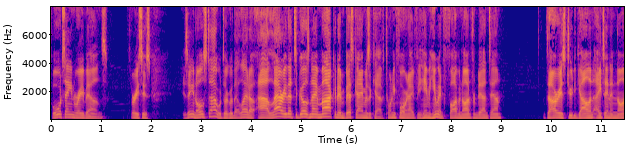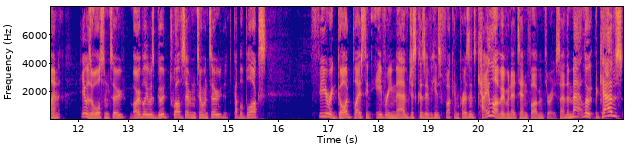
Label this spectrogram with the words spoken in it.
14 rebounds, three assists. Is he an all star? We'll talk about that later. Uh, Larry, that's a girl's name, Markkanen. Best game as a Cav. 24 and 8 for him. He went 5 and 9 from downtown. Darius Judy Garland, 18 and 9. He was awesome too. Mobley was good, 12 7 2 and 2. A couple of blocks. Fear of God placed in every Mav just because of his fucking presence. K-Love even had 10, 5, and 3. So the Matt, look, the Cavs,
